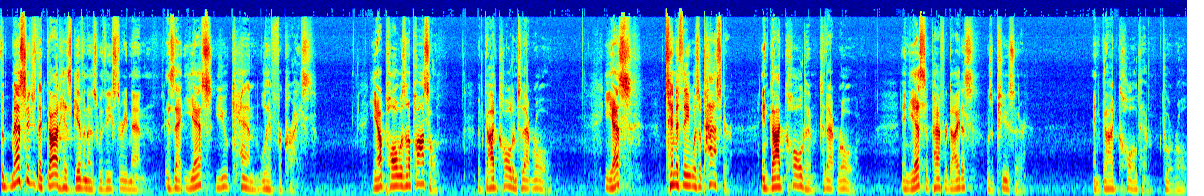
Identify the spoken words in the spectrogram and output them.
The message that God has given us with these three men is that yes, you can live for Christ. Yeah, Paul was an apostle, but God called him to that role. Yes, Timothy was a pastor, and God called him to that role. And yes, Epaphroditus was a pew sitter and God called him to a role.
